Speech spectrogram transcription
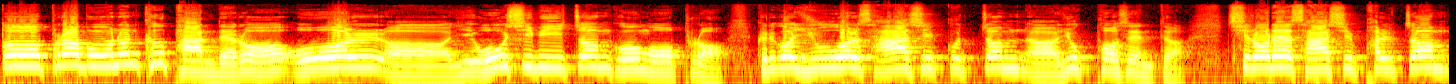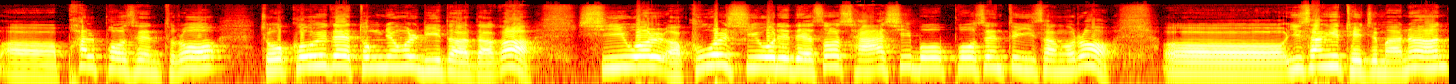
또 브라보는 그 반대로 5월 어, 52.05% 그리고 6월 49.6% 7월에 48.8%로 조코위 대통령을 리드하다가 10월 9월 10월이 돼서 45% 이상으로 어, 이상이 되지만은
